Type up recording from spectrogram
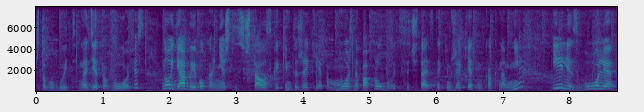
чтобы быть надето в офис, но я бы его, конечно, сочетала с каким-то жакетом. Можно попробовать сочетать с таким жакетом, как на мне, или с более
